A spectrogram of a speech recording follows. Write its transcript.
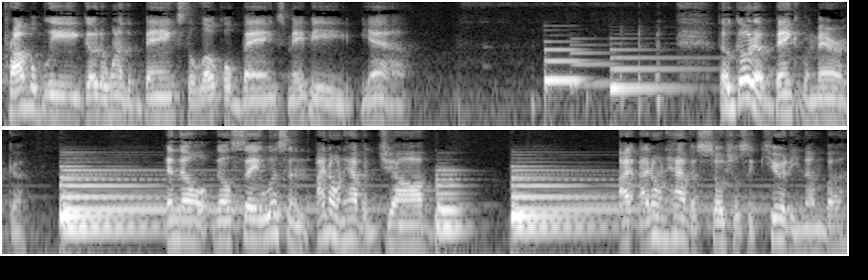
probably go to one of the banks, the local banks, maybe, yeah. they'll go to Bank of America. And they'll they'll say, "Listen, I don't have a job. I I don't have a social security number."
